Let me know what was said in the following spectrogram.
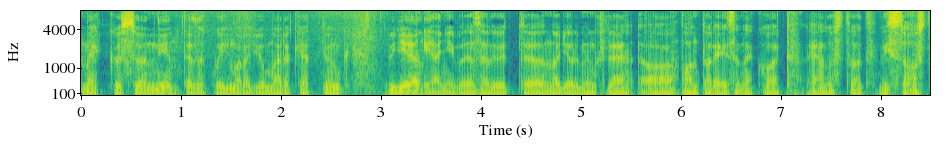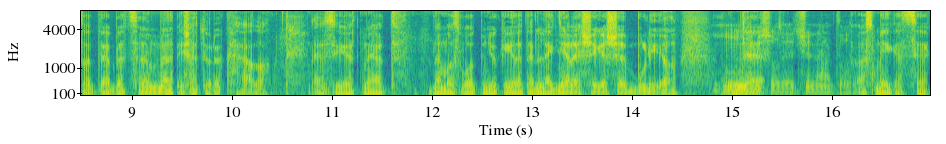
megköszönni, ez akkor így maradjon már a kettőnk. Ugye néhány évvel ezelőtt nagy örömünkre a Pantarei zenekart elhoztad, visszahoztad Debrecenbe, és hát örök hála ezért, mert nem az volt mondjuk életed legnyereségesebb bulia. De is azért csináltad. Azt még egyszer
